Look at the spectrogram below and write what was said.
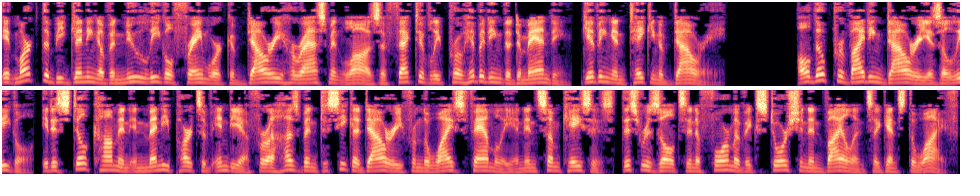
It marked the beginning of a new legal framework of dowry harassment laws effectively prohibiting the demanding, giving and taking of dowry. Although providing dowry is illegal, it is still common in many parts of India for a husband to seek a dowry from the wife's family and in some cases, this results in a form of extortion and violence against the wife.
